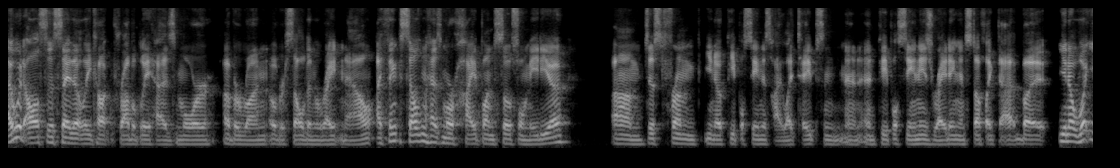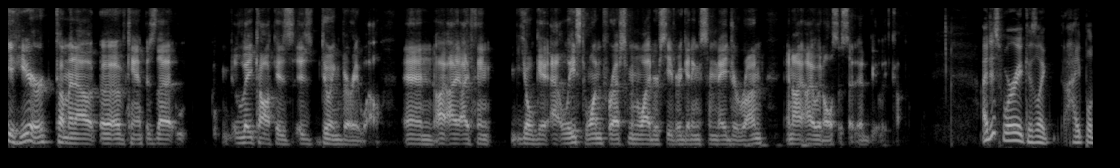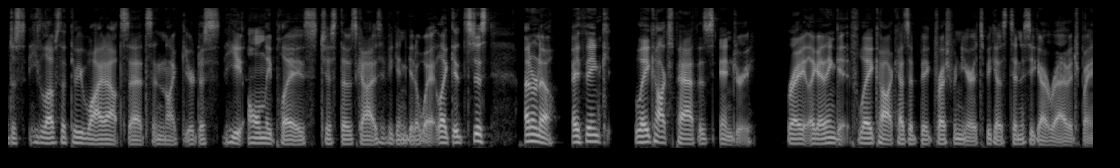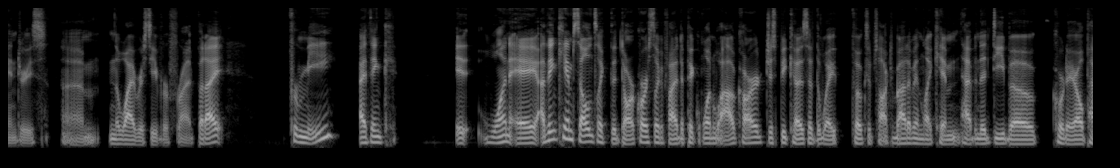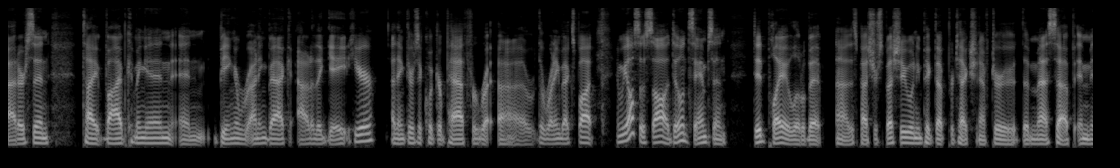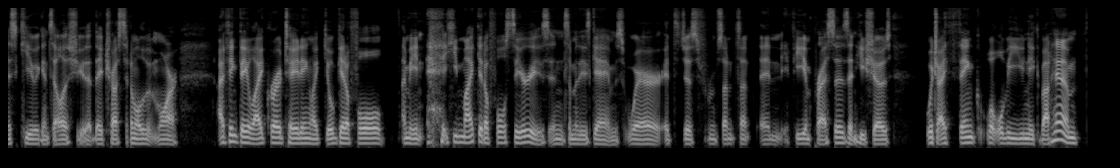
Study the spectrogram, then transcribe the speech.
I would also say that Leacock probably has more of a run over Seldon right now. I think Seldon has more hype on social media, um, just from you know people seeing his highlight tapes and, and and people seeing his writing and stuff like that. But you know what you hear coming out of camp is that Leacock is is doing very well, and I, I think you'll get at least one freshman wide receiver getting some major run, and I, I would also say that'd be Leacock. I just worry because like Heupel just he loves the three wide out sets and like you're just he only plays just those guys if he can get away. Like it's just I don't know. I think Leacock's path is injury, right? Like I think if Laycock has a big freshman year, it's because Tennessee got ravaged by injuries um, in the wide receiver front. But I, for me, I think it one A. I think Cam Seldon's like the dark horse. Like if I had to pick one wild card, just because of the way folks have talked about him and like him having the Deebo Cordarrelle Patterson type vibe coming in and being a running back out of the gate here. I think there's a quicker path for uh, the running back spot. And we also saw Dylan Sampson did play a little bit uh, this past year, especially when he picked up protection after the mess up and miscue against LSU, that they trusted him a little bit more. I think they like rotating. Like you'll get a full. I mean, he might get a full series in some of these games where it's just from to sun. And if he impresses and he shows, which I think what will be unique about him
